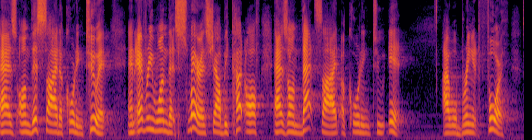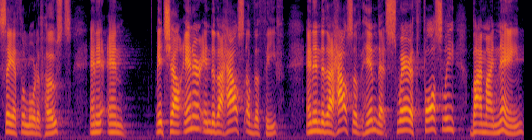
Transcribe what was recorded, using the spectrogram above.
as on this side according to it, and everyone that sweareth shall be cut off, as on that side according to it. I will bring it forth, saith the Lord of hosts, and it, and it shall enter into the house of the thief, and into the house of him that sweareth falsely by my name,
